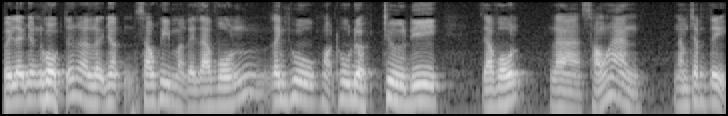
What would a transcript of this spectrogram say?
Vậy lợi nhuận gộp tức là lợi nhuận sau khi mà cái giá vốn doanh thu họ thu được trừ đi giá vốn là 6.500 tỷ.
